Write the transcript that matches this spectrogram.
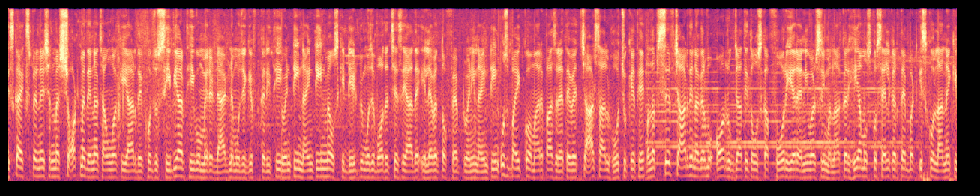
इसका एक्सप्लेनेशन मैं शॉर्ट में देना चाहूँगा कि यार देखो, जो सीबीआर थी, वो मेरे डैड ने मुझे गिफ्ट करी थी। 2019 में उसकी डेट भी मुझे बहुत अच्छे से याद है। इलेवेंथ ऑफ़ फेब 2019 उस बाइक को हमारे पास रहते हुए चार साल हो चुके थे। मतलब सिर्फ़ चार दिन अगर वो और रुक जाती तो उसका फोर ईयर एनिवर्सरी मनाकर ही हम उसको सेल करते। बट इसको लाने की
